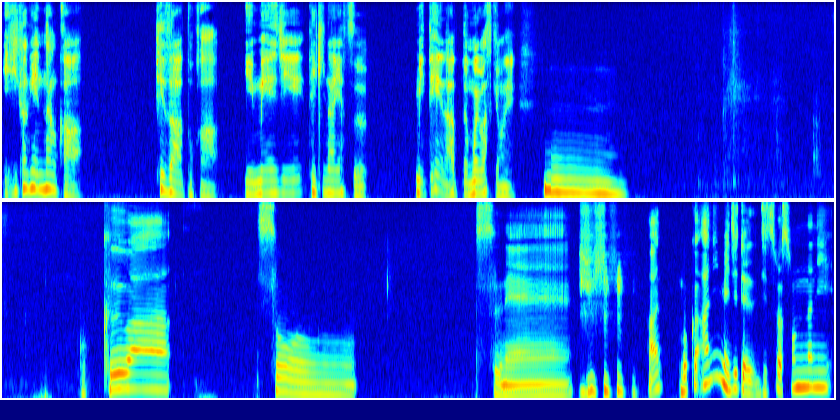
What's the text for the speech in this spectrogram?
いい加減なんか、ティザーとか、イメージ的なやつ、見てえなって思いますけどね。うーん。僕は、そう、すね。あ、僕アニメ自体実はそんなに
